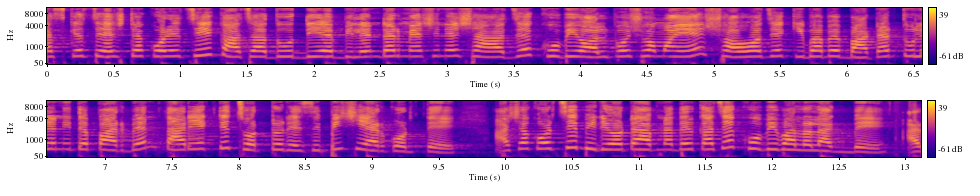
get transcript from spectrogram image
আজকে চেষ্টা করেছি কাঁচা দুধ দিয়ে ব্লেন্ডার মেশিনের সাহায্যে খুবই অল্প সময়ে সহজে কীভাবে বাটার তুলে নিতে পারবেন তারই একটি ছোট্ট রেসিপি শেয়ার করতে। আশা করছি ভিডিওটা আপনাদের কাছে খুবই ভালো লাগবে। আর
